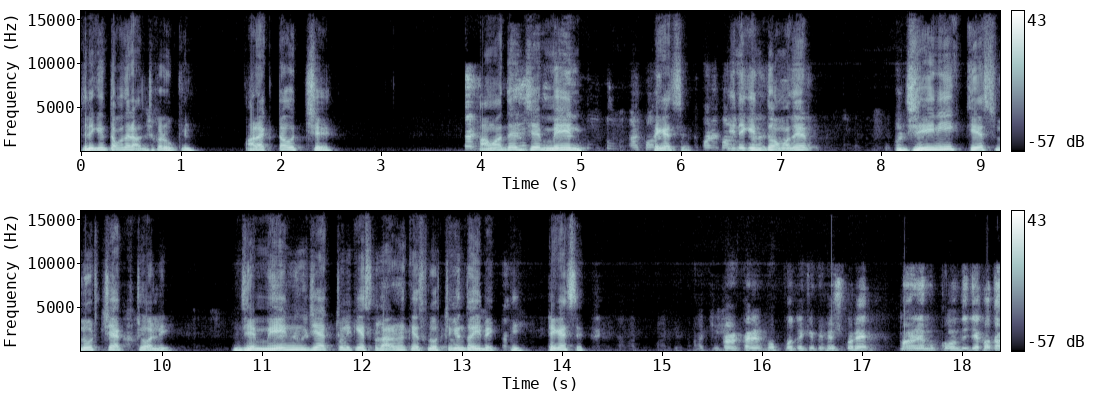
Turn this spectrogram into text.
তিনি কিন্তু আমাদের রাজ্য সরকারের উকিল। আর একটা হচ্ছে আমাদের যে মেন ঠিক আছে? তিনি কিন্তু আমাদের যিনি কেস লড়ছে অ্যাকচুয়ালি যে মেন যে অ্যাকচুয়ালি কেস তার কেস লড়ছে কিন্তু এই ব্যক্তি। ঠিক আছে? রাজ্য সরকারের পক্ষ থেকে বিশেষ করে মাননীয় মুখ্যমন্ত্রী যে কথা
